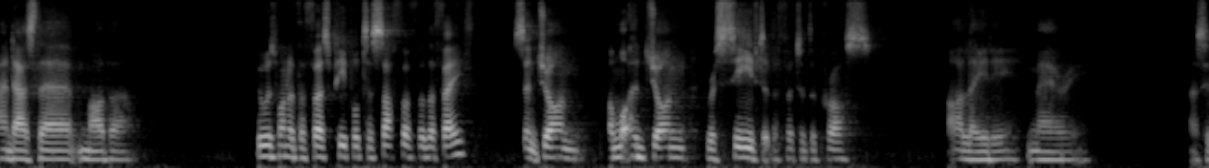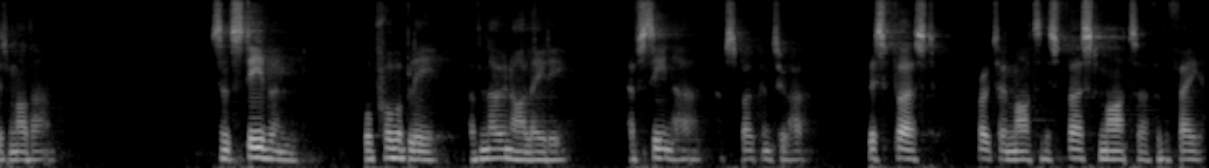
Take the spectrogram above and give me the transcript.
and as their mother. Who was one of the first people to suffer for the faith? St. John. And what had John received at the foot of the cross? Our Lady, Mary, as his mother. St. Stephen will probably have known Our Lady, have seen her, have spoken to her this first proto martyr, this first martyr for the faith.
